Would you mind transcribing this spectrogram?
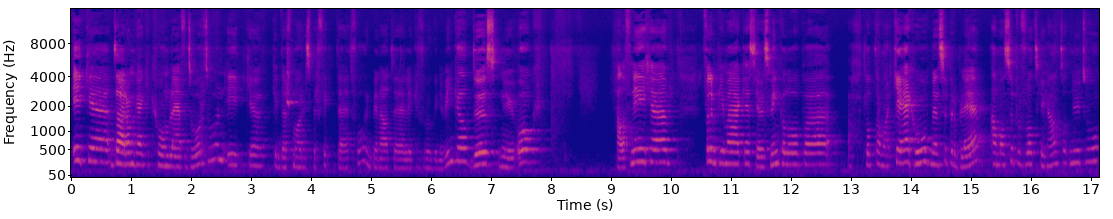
Ik, uh, daarom ga ik gewoon blijven doordoen. Ik, uh, ik heb daar morgens perfect tijd voor. Ik ben altijd lekker vroeg in de winkel. Dus nu ook. Half negen filmpje maken, CWS winkel lopen. Ach, het loopt allemaal keigoed. Ik ben super blij. Allemaal super vlot gegaan tot nu toe.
